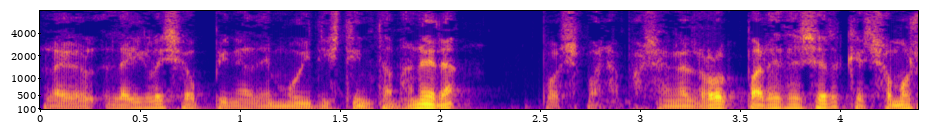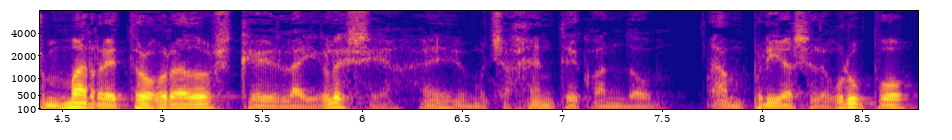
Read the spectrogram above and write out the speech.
La, Iglesia opina de muy distinta manera. Pues bueno, pues en el rock parece ser que somos más retrógrados que la Iglesia. ¿eh? Mucha gente cuando amplías el grupo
